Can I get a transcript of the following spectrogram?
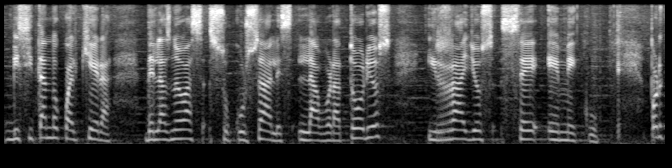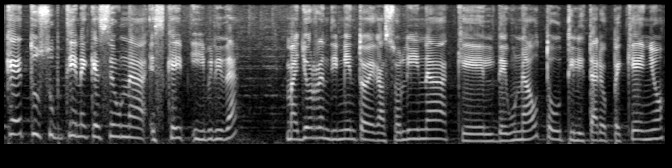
visitando cualquiera de las nuevas sucursales, laboratorios y rayos CMQ. ¿Por qué tu sub tiene que ser una Escape híbrida? mayor rendimiento de gasolina que el de un auto utilitario pequeño,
